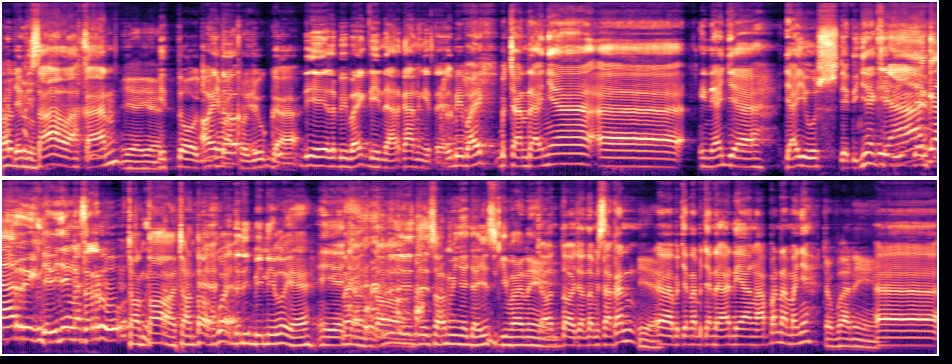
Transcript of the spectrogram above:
Aduh. Jadi salah kan? Iya, iya. Gitu. Jadi makruh juga. Di, lebih baik dihindarkan gitu ya. Lebih baik bercandanya eh ini aja, jayus. Jadinya jadi, Ya, jadi- garing. Jadinya nggak seru. contoh contoh gue jadi bini lu ya Iya, contoh. lu jadi, jadi suaminya Jayus gimana ya Contoh, contoh misalkan Iya. eh, bercanda-bercandaan yang apa namanya? coba nih Eh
